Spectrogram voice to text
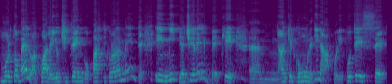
molto bello al quale io ci tengo particolarmente e mi piacerebbe che ehm, anche il comune di Napoli potesse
